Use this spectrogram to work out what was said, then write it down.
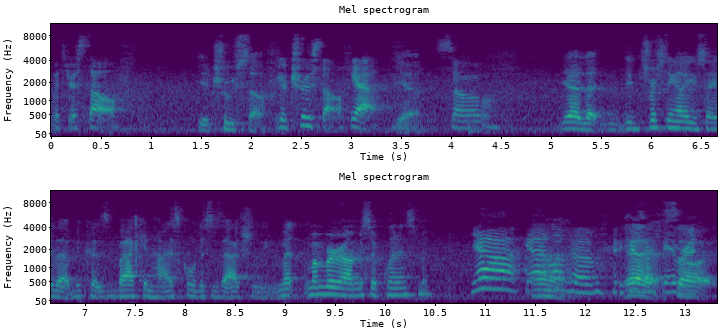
with yourself, Your true self. your true self. Yeah. Yeah. So Yeah, that, interesting how you say that because back in high school, this is actually remember uh, Mr. Clinton Smith. yeah, yeah, I love him. He's my yeah, favorite. so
